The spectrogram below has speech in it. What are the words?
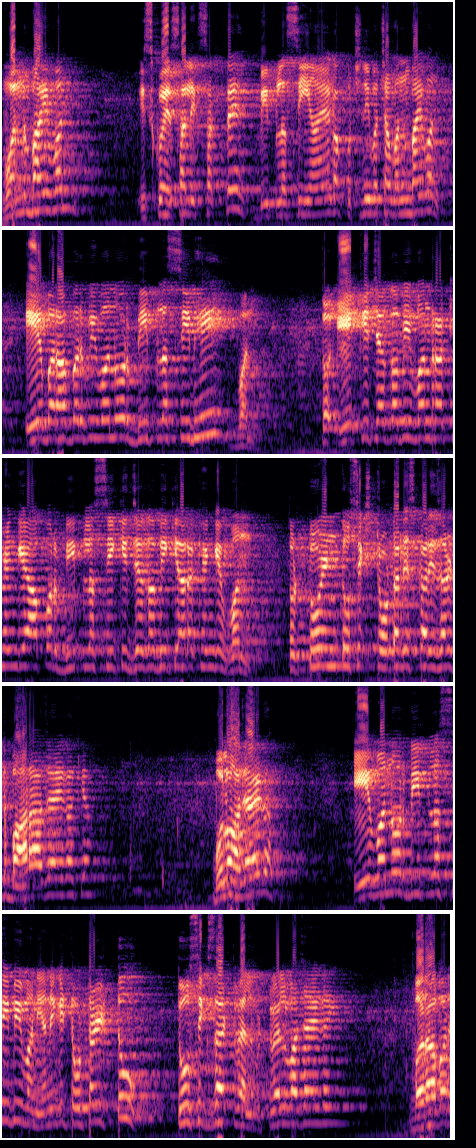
वन बाई वन इसको ऐसा लिख सकते हैं बी प्लस सी आएगा, कुछ नहीं बचा वन बाई वन ए बराबर भी वन और बी प्लस सी भी वन तो ए की जगह भी वन रखेंगे आप और बी प्लस सी की जगह भी क्या रखेंगे वन तो टू इंटू सिक्स टोटल इसका रिज़ल्ट बारह आ जाएगा क्या? बोलो, आ जाएगा? ए वन और B plus C B one यानी कि total two two six twelve twelve आ जाएगा ये। बराबर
